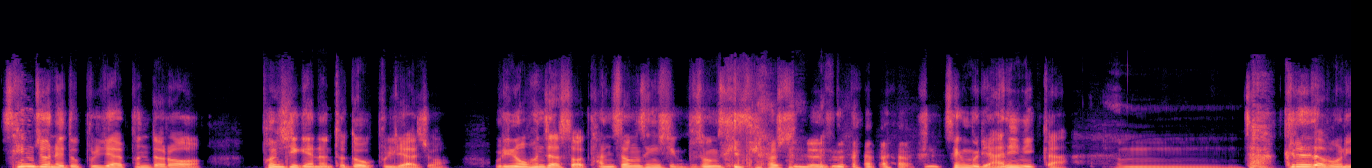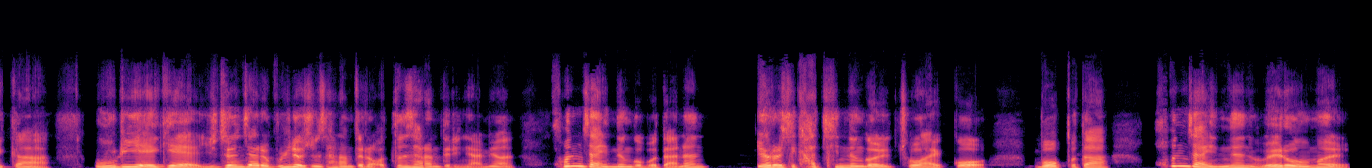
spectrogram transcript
생존에도 불리할 뿐더러 번식에는 더더욱 불리하죠. 우리는 혼자서 단성 생식, 무성 생식 할 수 있는 생물이 아니니까. 음. 자, 그러다 보니까 우리에게 유전자를 물려준 사람들은 어떤 사람들이냐면 혼자 있는 것보다는 여럿이 같이 있는 걸 좋아했고 무엇보다 혼자 있는 외로움을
